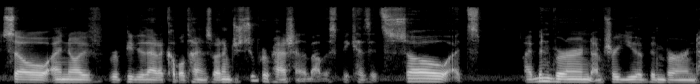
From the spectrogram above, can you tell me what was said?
So I know I've repeated that a couple times, but I'm just super passionate about this because it's so, it's, I've been burned. I'm sure you have been burned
